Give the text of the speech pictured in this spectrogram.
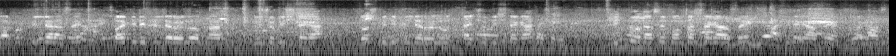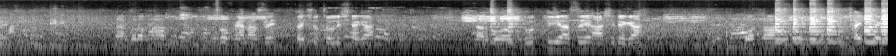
তারপর ফিল্টার আছে। ছয় পিটি ফিল্টার হইল আপনার দুইশো বিশ টাকা, দশ পিটি ফিল্টার হইল চারশো বিশ টাকা। বিক্ষোভ আছে পঞ্চাশ টাকা আছে, আশি টাকা আছে, একশো টাকা আছে। তারপর আপনার ছোটো ফ্যান আছে, চারশো চল্লিশ টাকা। তারপর দুধ টি আছে আশি টাকা বদনা আছে ষাট টাকা।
